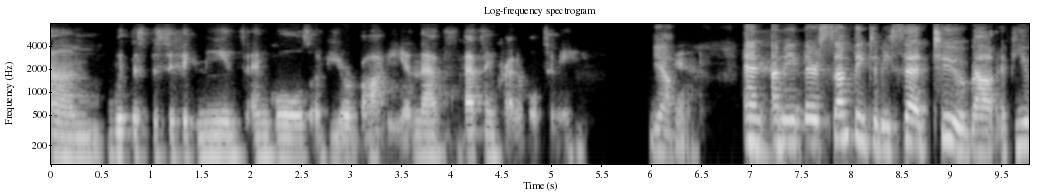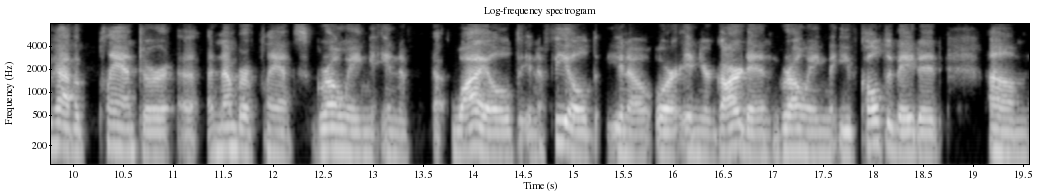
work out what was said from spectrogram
um, with the specific needs and goals of your body and that's that's incredible to me yeah. yeah. And I mean, there's something to be said too about if you have a plant or a, a number of plants growing in a, a, wild in a field, you know, or in your garden growing that you've cultivated, um,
